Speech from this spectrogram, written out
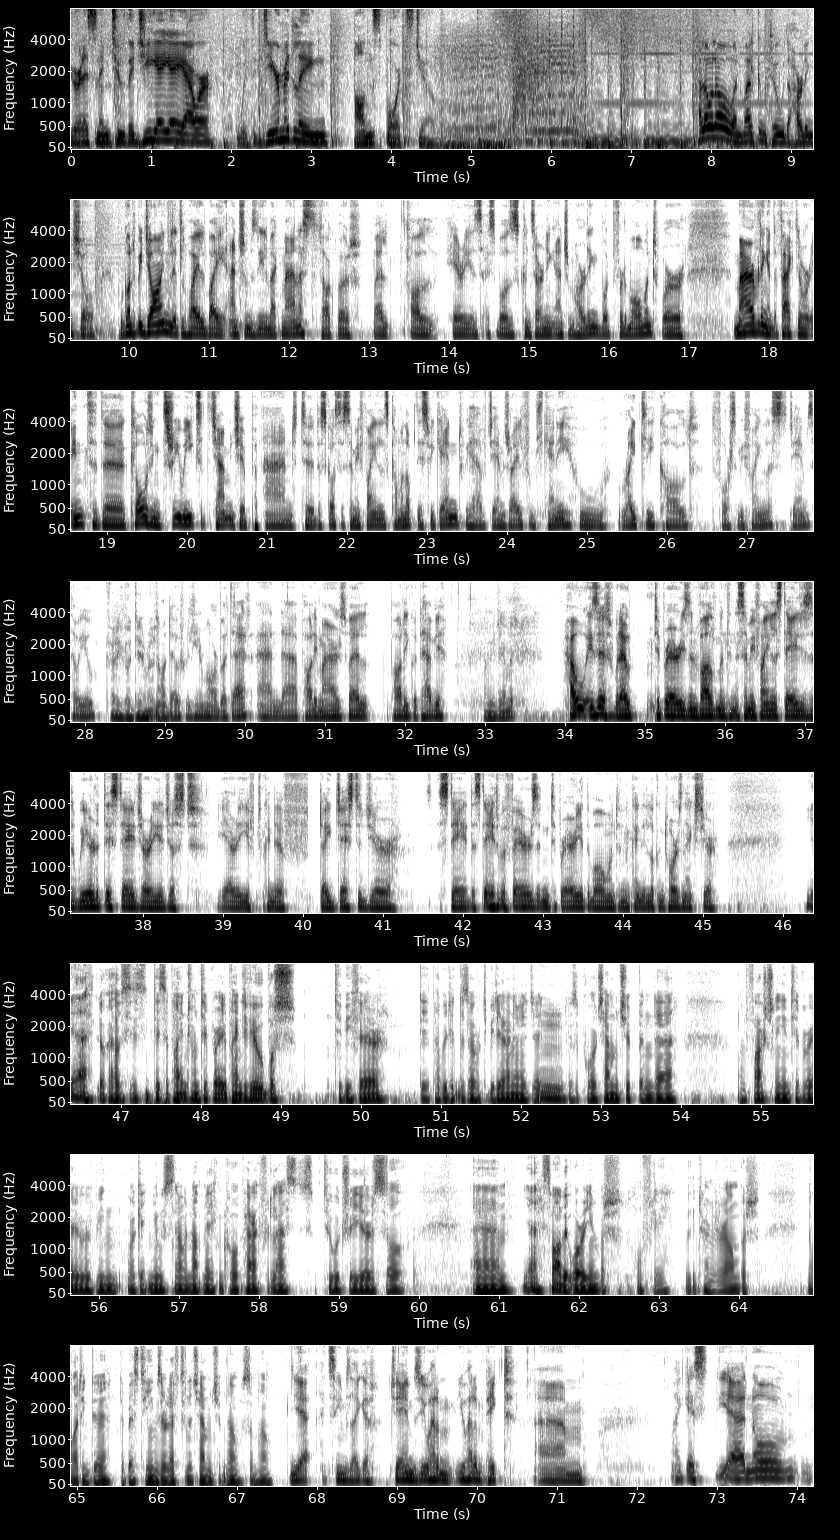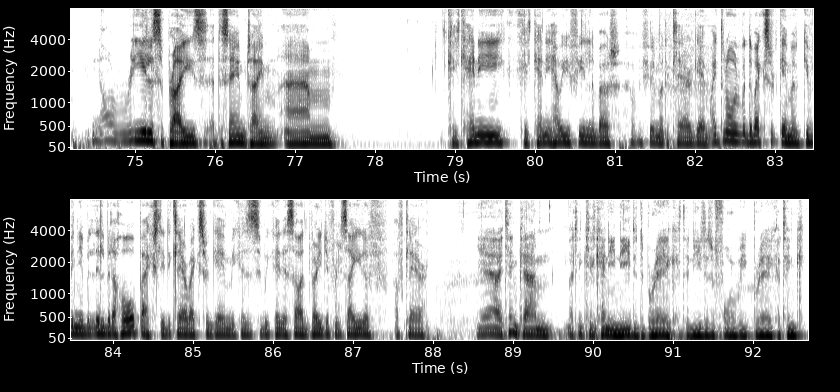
You're listening to the GAA Hour with Diarmuid Lyng on Sports Joe. Hello, hello, and welcome to the Hurling Show. We're going to be joined a little while by Antrim's Neil McManus to talk about, well, all areas, I suppose, concerning Antrim hurling. But for the moment, we're marvelling at the fact that we're into the closing three weeks of the championship. And to discuss the semi finals coming up this weekend, we have James Ryall from Kilkenny, who rightly called the four semi finalists. James, how are you? Very good, Diarmuid. No doubt we'll hear more about that. And uh, Paudie Maher as well. Paudie, good to have you. How are you, Diarmuid? How is it without Tipperary's involvement in the semi final stage? Is it weird at this stage, or are you just, yeah, you've kind of digested your state, the state of affairs in Tipperary at the moment and kind of looking towards next year? Yeah, look, obviously it's disappointing from Tipperary point of view, but to be fair, they probably didn't deserve to be there anyway. They, Mm. It was a poor championship, and uh, unfortunately in Tipperary we've been we're getting used now not making Croke Park for the last two or three years. So, um, yeah, a small bit worrying, but hopefully we can turn it around. But no, I think the the best teams are left in the championship now somehow. Yeah, it seems like it. James, you had him. You had him picked. Um, I guess. Yeah. No. No real surprise at the same time. Um, Kilkenny, Kilkenny. How are you feeling about? How are you feeling about the Clare game? I don't know. Would the Wexford game I've given you a little bit of hope? Actually, the Clare Wexford game because we kind of saw a very different side of of Clare. Yeah, I think um, I think Kilkenny needed a break. They needed a four week break. I think.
